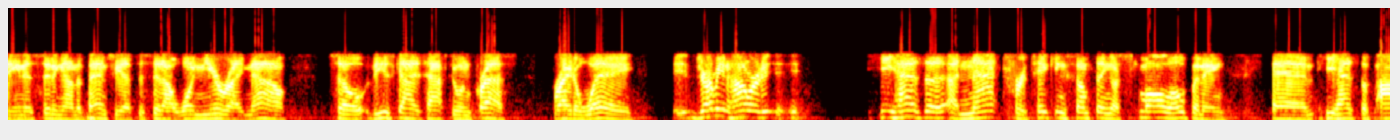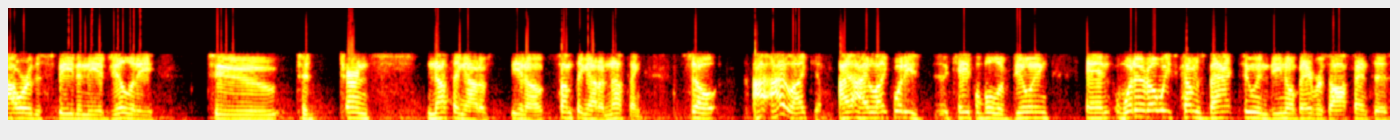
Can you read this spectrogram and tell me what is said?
seen is sitting on the bench. He has to sit out one year right now, so these guys have to impress right away. Jarvion Howard, he has a, a knack for taking something, a small opening, and he has the power, the speed, and the agility to to turn nothing out of you know something out of nothing. So I, I like him. I, I like what he's capable of doing. And what it always comes back to in Dino Babers' offense is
